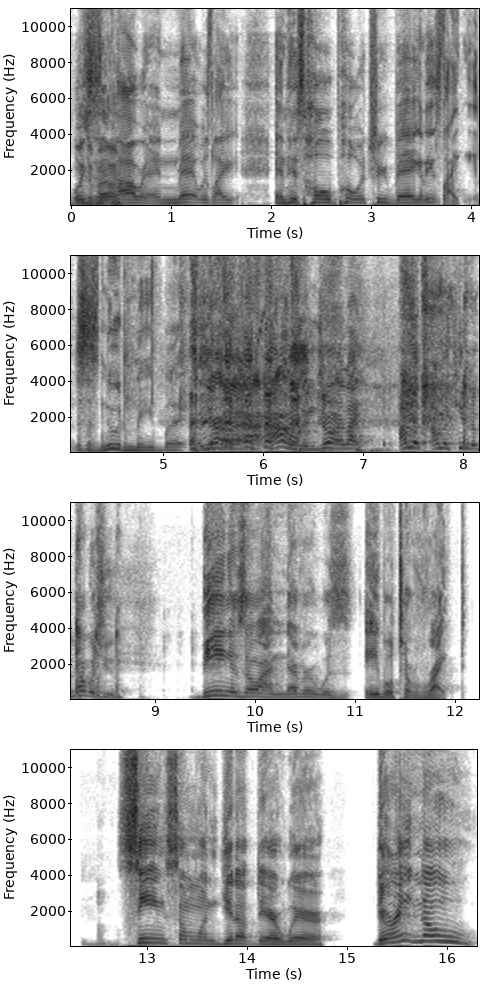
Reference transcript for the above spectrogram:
Voices of of Power. Power, and Matt was like in his whole poetry bag, and he's like, "This is new to me," but yeah, I, I was enjoying. Like, I'm, a, I'm gonna keep it a buck with you. Being as though I never was able to write, seeing someone get up there where there ain't no,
